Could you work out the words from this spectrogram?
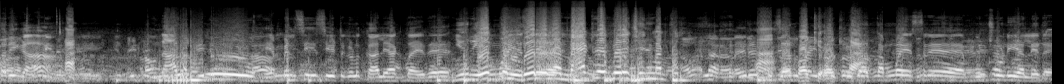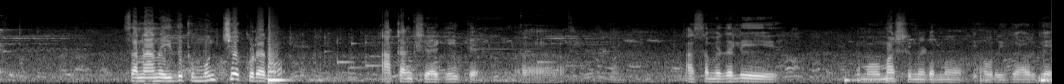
ಸರ್ ಈಗ ನಾಲ್ಕು ಎಂ ಎಲ್ ಸಿ ಸೀಟ್ಗಳು ಖಾಲಿ ಆಗ್ತಾ ಇದೆ. ಇವ್ರು ಬೇರೆ ಮ್ಯಾಟ್ರೇ ಬೇರೆ ಚೇಂಜ್ ಮಾಡ್ತಾರೆ? Sir, okay okay. ತಮ್ಮ ಹೆಸರೇ ಮುಂಚೂಣಿಯಲ್ಲಿದೆ. ಸರ್ ನಾನು ಇದಕ್ಕೆ ಮುಂಚೆ ಕೂಡ ಆಕಾಂಕ್ಷಿಯಾಗಿ ಇದ್ದೆ ಆ, ಆ ಸಮಯದಲ್ಲಿ ನಮ್ಮ ಉಮಾಶ್ರೀ ಮೇಡಮ್ ಅವರು ಈಗ ಅವ್ರಿಗೆ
